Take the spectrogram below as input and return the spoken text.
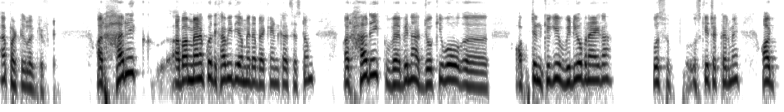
a particular gift और हर एक, अब मैंने आपको दिखा भी दिया मेरा बैकएंड का सिस्टम और हर एक वेबिनार जो कि वो ऑप्टन क्योंकि वीडियो बनाएगा उस, उसके चक्कर में, और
